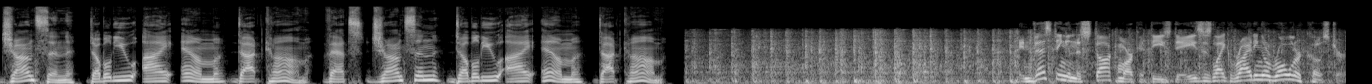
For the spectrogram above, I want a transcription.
johnsonwim.com. That's johnsonwim.com. Investing in the stock market these days is like riding a roller coaster.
